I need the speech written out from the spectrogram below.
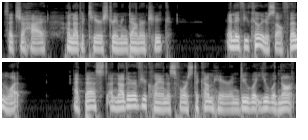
said Shahai, another tear streaming down her cheek. And if you kill yourself, then what? At best, another of your clan is forced to come here and do what you would not.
